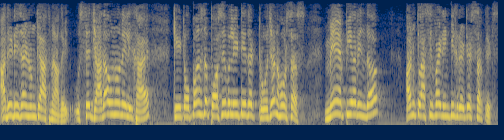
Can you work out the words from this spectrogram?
आधी डिज़ाइन उनके हाथ में आ गई। उससे ज़्यादा उन्होंने लिखा है कि it opens the possibility the Trojan horses may appear in the unclassified integrated circuits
